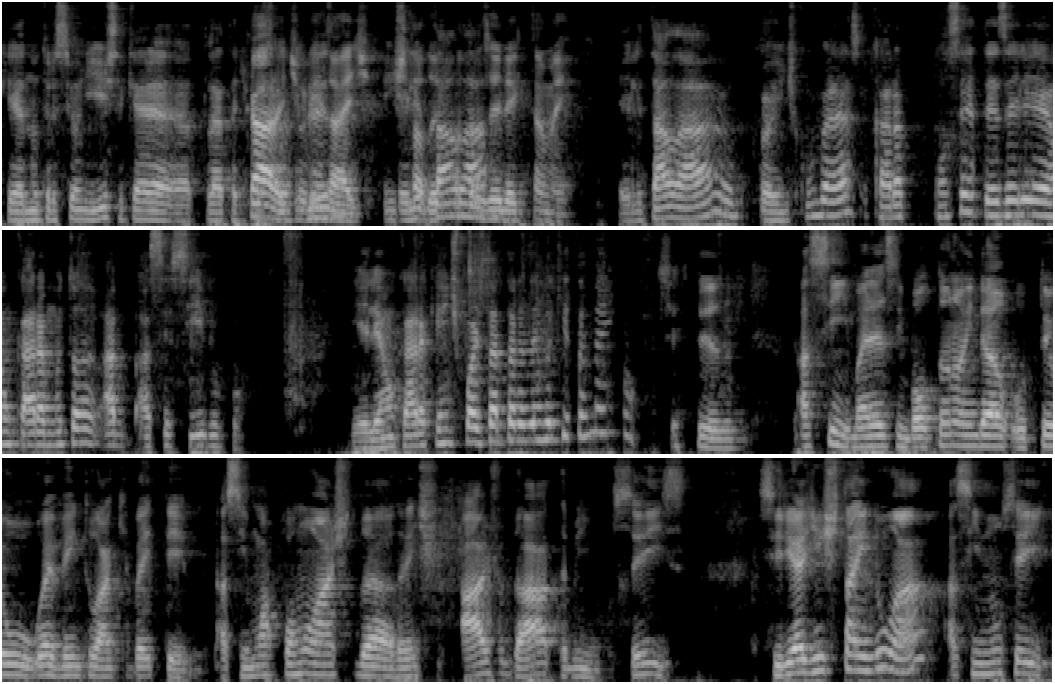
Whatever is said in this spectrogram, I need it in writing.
que é nutricionista, que é atleta de Cara, de verdade, a gente Ele tá doido tá lá. trazer ele aqui também. Ele tá lá, a gente conversa. O cara, com certeza, ele é um cara muito acessível, pô. E ele é um cara que a gente pode estar trazendo aqui também, pô. Com certeza. Assim, mas assim, voltando ainda o teu evento lá que vai ter. Assim, uma forma, eu acho, da, da gente ajudar também vocês, seria a gente estar indo lá, assim, não sei,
